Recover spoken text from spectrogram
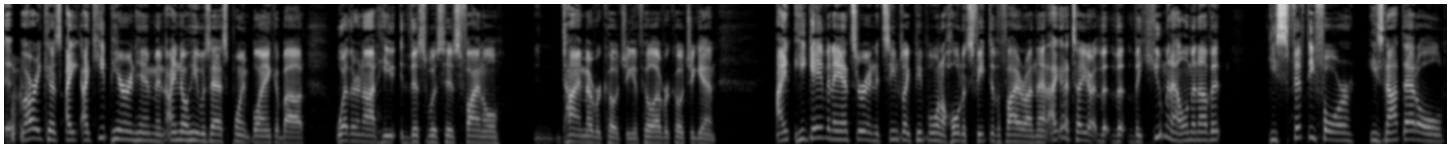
uh, uh, because I, I keep hearing him, and I know he was asked point blank about whether or not he this was his final time ever coaching, if he'll ever coach again. I, he gave an answer, and it seems like people want to hold his feet to the fire on that. I got to tell you, the, the the human element of it. He's 54. He's not that old.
